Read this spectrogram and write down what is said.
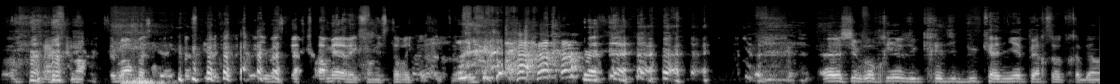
c'est mort, mort parce qu'il va se faire cramer avec son historique. je suis propriétaire du crédit Bucanier perso, très bien.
